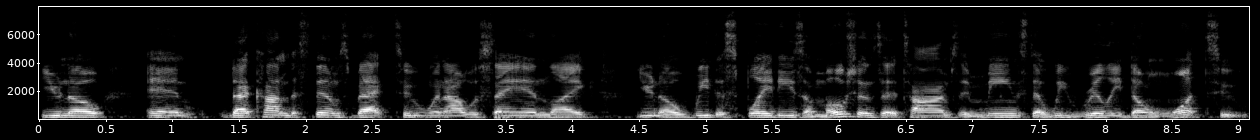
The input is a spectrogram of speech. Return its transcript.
you know and that kind of stems back to when i was saying like you know, we display these emotions at times, it means that we really don't want to.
